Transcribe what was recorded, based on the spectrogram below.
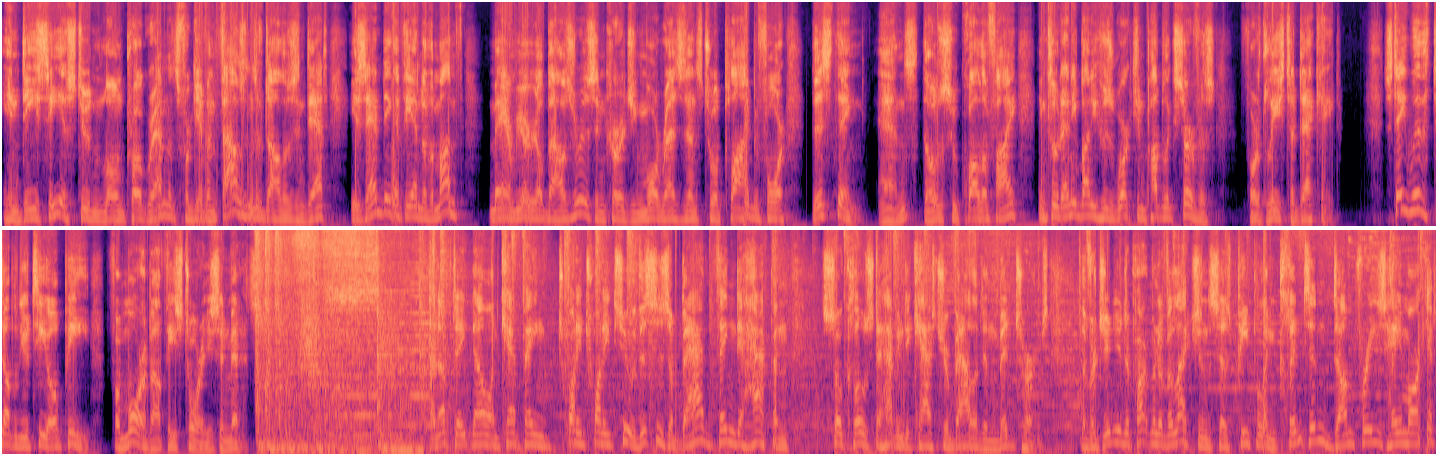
In D.C., a student loan program that's forgiven thousands of dollars in debt is ending at the end of the month. Mayor Muriel Bowser is encouraging more residents to apply before this thing ends. Those who qualify include anybody who's worked in public service for at least a decade. Stay with WTOP for more about these stories in minutes. An update now on campaign 2022. This is a bad thing to happen so close to having to cast your ballot in the midterms. The Virginia Department of Elections says people in Clifton, Dumfries, Haymarket,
